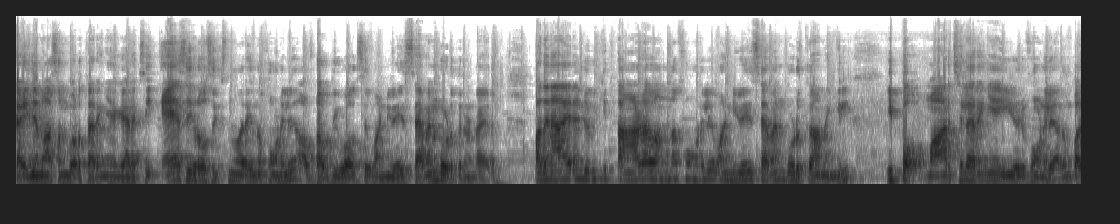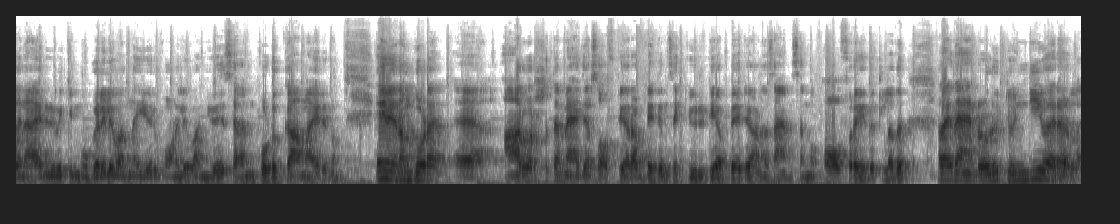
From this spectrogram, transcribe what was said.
കഴിഞ്ഞ മാസം പുറത്തിറങ്ങിയ ഗാലക്സി എ സീറോ സിക്സ് എന്ന് പറയുന്ന ഫോണിൽ out of the box one U I seven കൊടുത്തിട്ടുണ്ടായിരുന്നു. പതിനായിരം രൂപയ്ക്ക് താഴെ വന്ന ഫോണിൽ വൺ യു ഐ സെവൻ കൊടുക്കാമെങ്കിൽ ഇപ്പോൾ മാർച്ചിൽ ഇറങ്ങിയ ഈ ഒരു ഫോണിൽ അതും പതിനായിരം രൂപയ്ക്ക് മുകളിൽ വന്ന ഈ ഒരു ഫോണിൽ വൺ യു എ സെവൻ കൊടുക്കാമായിരുന്നു. ഇനി നമുക്കിവിടെ ആറ് വർഷത്തെ മേജർ സോഫ്റ്റ്വെയർ അപ്ഡേറ്റും സെക്യൂരിറ്റി അപ്ഡേറ്റും ആണ് സാംസങ് ഓഫർ ചെയ്തിട്ടുള്ളത്. അതായത് ആൻഡ്രോയിഡ് ട്വന്റി വരെയുള്ള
